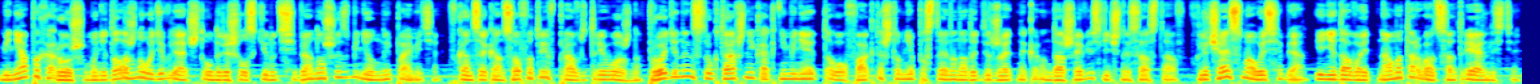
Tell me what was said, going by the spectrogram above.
Меня по-хорошему не должно удивлять, что он решил скинуть с себя нож измененной памяти. В конце концов, это и вправду тревожно. Пройденный инструктаж никак не меняет того факта, что мне постоянно надо держать на карандаше весь личный состав, включая самого себя, и не давать нам оторваться от реальности.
